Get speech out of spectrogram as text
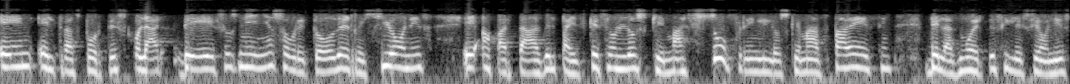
en el transporte de esos niños, sobre todo de regiones eh, apartadas del país, que son los que más sufren y los que más padecen de las muertes y lesiones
